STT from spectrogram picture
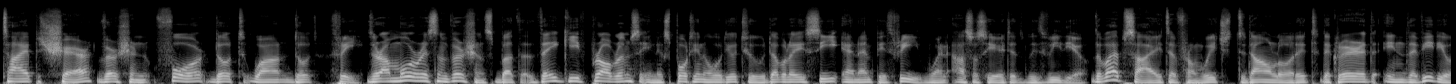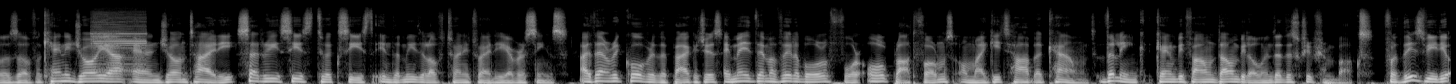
Type Share version 4.1.3. There are more recent versions, but they give problems in exporting audio to AAC and MP3 when associated with video. The website from which to download it, declared in the videos of Kenny Gioia and Jon Tidey, sadly ceased to exist in the middle of 20 2020 ever since. I then recovered the packages and made them available for all platforms on my GitHub account. The link can be found down below in the description box. For this video,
